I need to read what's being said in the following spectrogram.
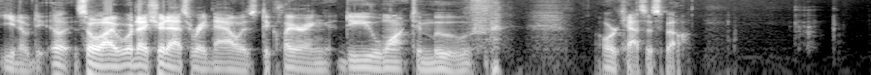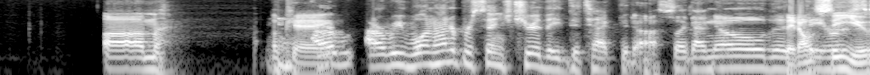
you know. de- uh, So I, what I should ask right now is declaring: Do you want to move or cast a spell? Um. Okay. Are, are we 100% sure they detected us? Like, I know that They don't see heard you.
